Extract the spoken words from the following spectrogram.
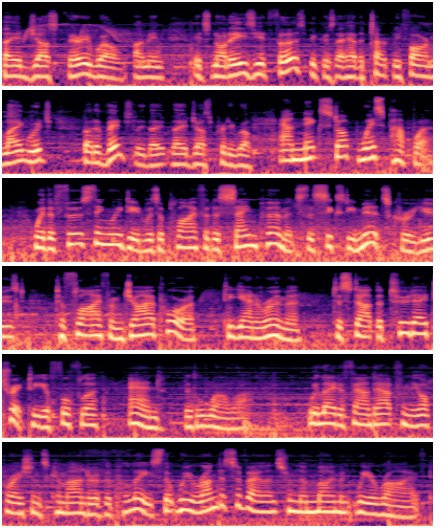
They adjust very well. I mean, it's not easy at first because they have a totally foreign language, but eventually they, they adjust pretty well. Our next stop, West Papua, where the first thing we did was apply for the same permits the 60 Minutes crew used to fly from Jayapura to Yaniruma to start the two-day trek to Yafufla and Little Wawa. We later found out from the operations commander of the police that we were under surveillance from the moment we arrived,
